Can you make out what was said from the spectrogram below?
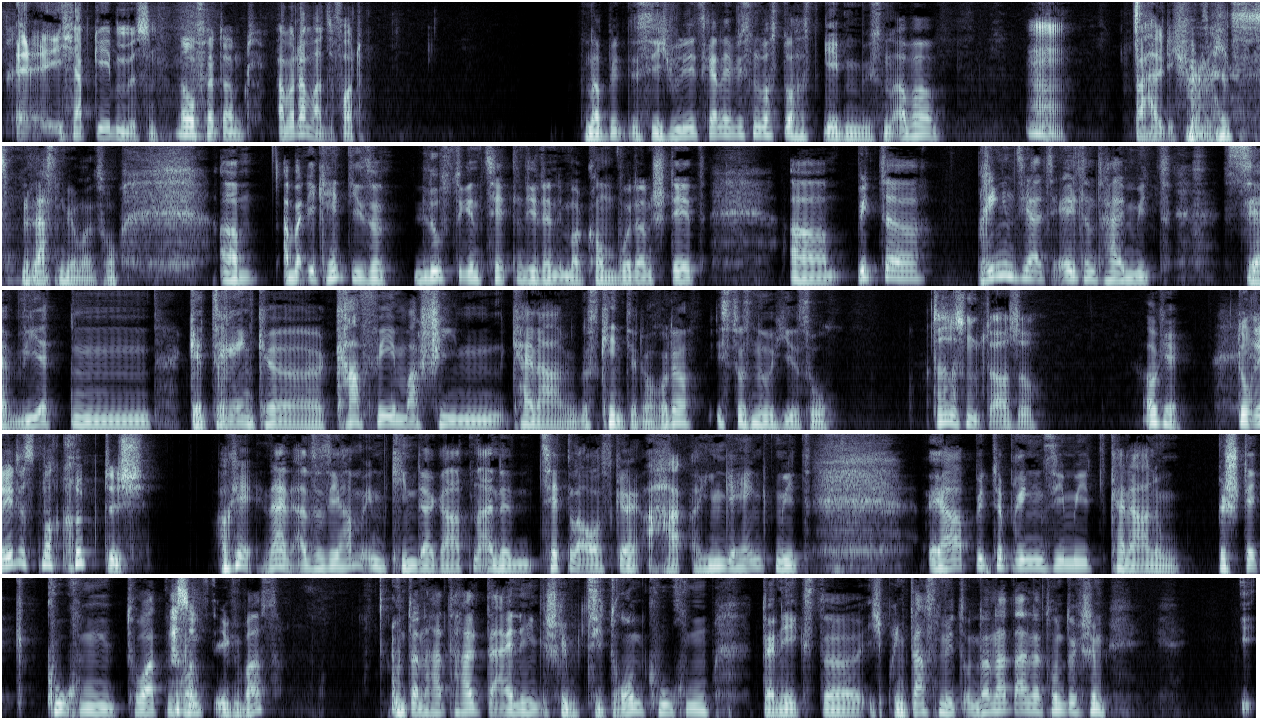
äh, ich habe geben müssen. Oh, verdammt. Aber dann waren sie fort. Na bitte, ich will jetzt gar nicht wissen, was du hast geben müssen, aber Hm. Behalte ich für mich. das lassen wir mal so. Ähm, aber ihr kennt diese lustigen Zettel, die dann immer kommen, wo dann steht, ähm, bitte bringen Sie als Elternteil mit Servietten, Getränke, Kaffeemaschinen, keine Ahnung, das kennt ihr doch, oder? Ist das nur hier so? Das ist nur da so. Okay. Du redest noch kryptisch. Okay, nein, also sie haben im Kindergarten einen Zettel hingehängt mit, ja, bitte bringen Sie mit, keine Ahnung, Besteck, Kuchen, Torten, Also- sonst irgendwas. Und dann hat halt der eine hingeschrieben Zitronenkuchen, der nächste, ich bring das mit. Und dann hat einer drunter geschrieben,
